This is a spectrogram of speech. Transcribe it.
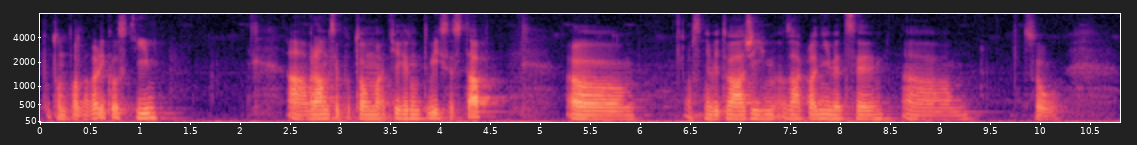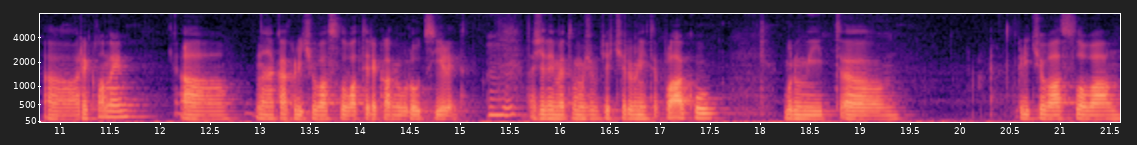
potom podle velikostí. A v rámci potom těch jednotlivých sestav uh, vlastně vytvářím základní věci, uh, jsou uh, reklamy a na nějaká klíčová slova ty reklamy budou cílit. Mm-hmm. Takže dejme tomu, že u těch červených tepláků budu mít klíčová slova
